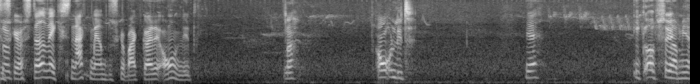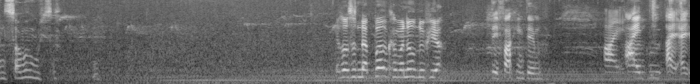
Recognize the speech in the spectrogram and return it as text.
Du skal jo stadigvæk snakke med ham, du skal bare gøre det ordentligt. Nå. ordentligt. Ja. Ikke opsøge ham i hans sommerhus. Jeg ved, så den der båd kommer ned nu, piger. Det er fucking dem. Ej, Ej, ej, ej.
